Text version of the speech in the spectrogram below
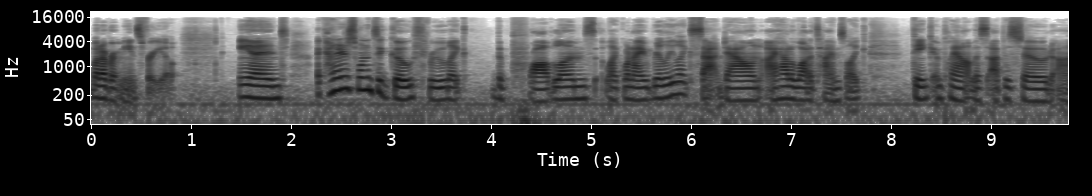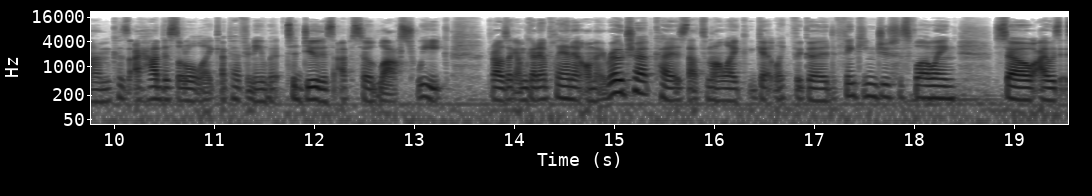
whatever it means for you. And I kind of just wanted to go through like the problems. Like when I really like sat down, I had a lot of time to like think and plan out this episode because um, I had this little like epiphany to do this episode last week. But I was like, I'm gonna plan it on my road trip because that's when I'll like get like the good thinking juices flowing. So I was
